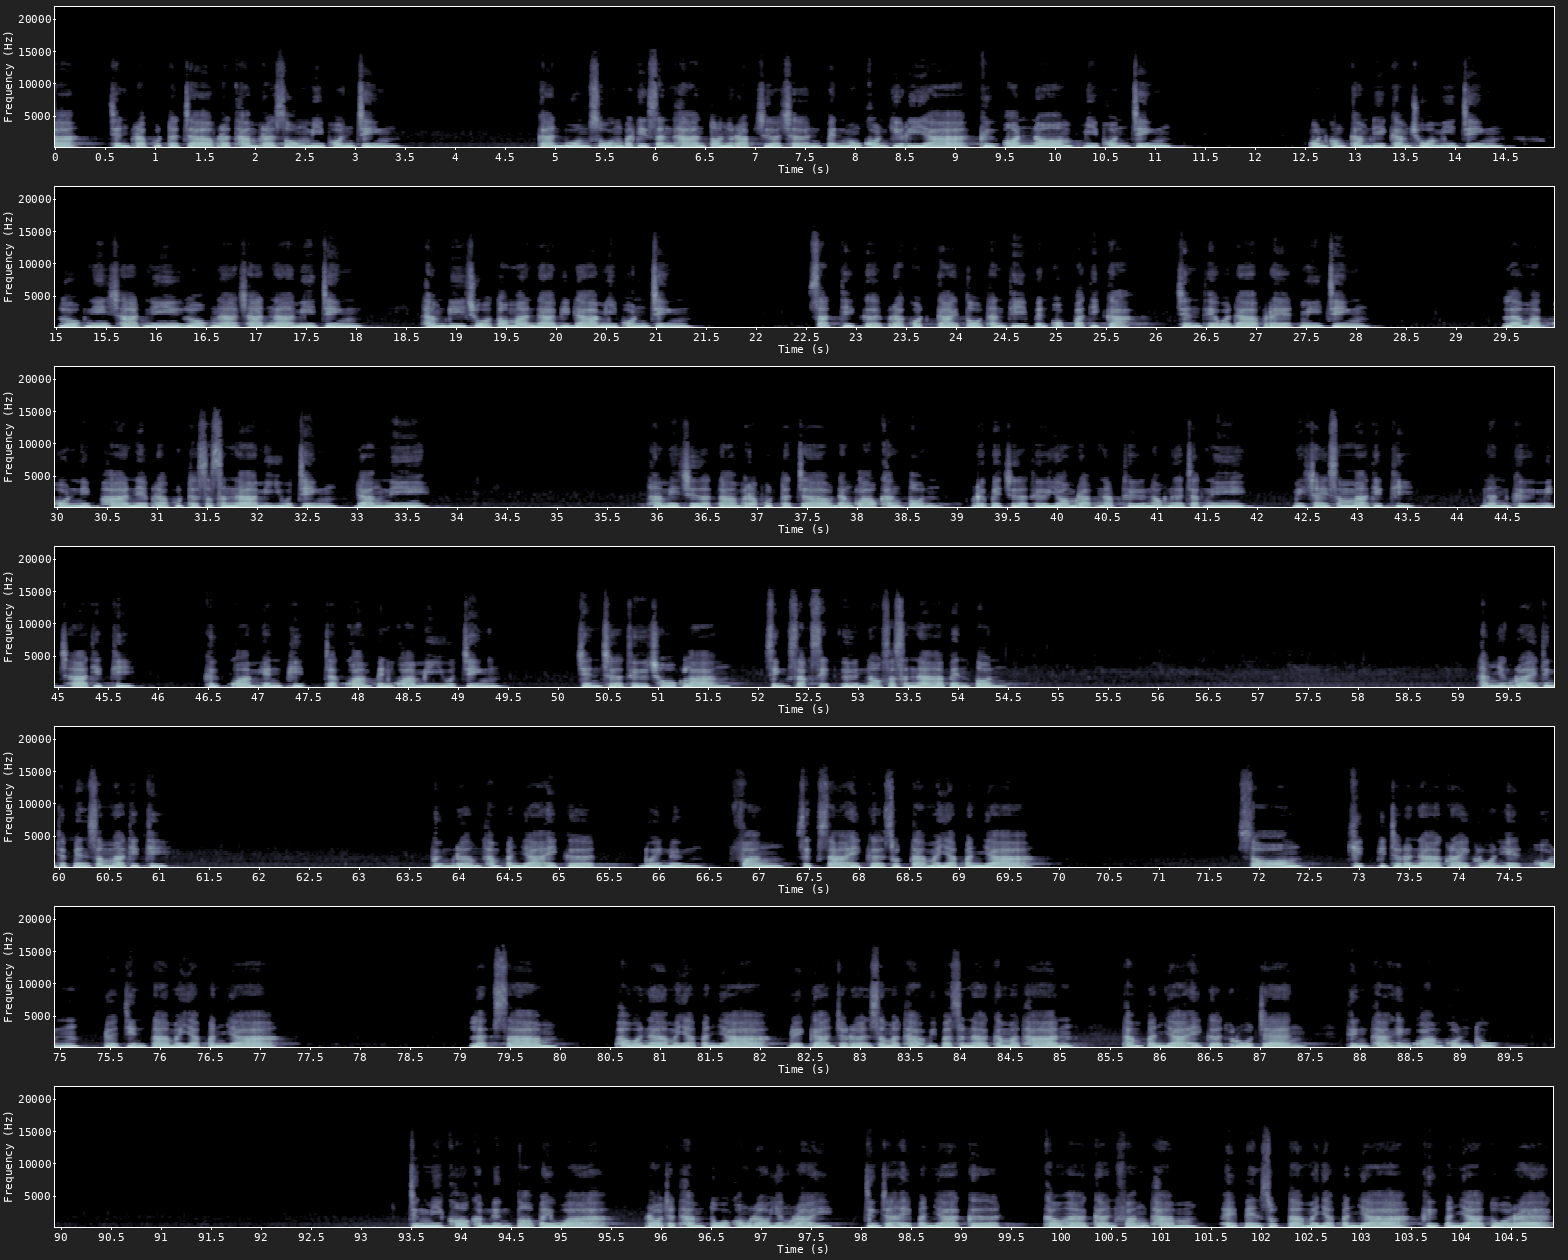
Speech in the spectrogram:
เช่นพระพุทธเจ้าพระธรรมพระสงฆ์มีผลจริง การบวงสวงปฏิสันฐานต้อนรับเชื้อเชิญเป็นมงคลกิริยาคืออ่อนน้อมมีผลจริง ผลของกรรมดีกรรมชั่วมีจริง โลกนี้ชาตินี้โลกหน้าชาติหน้ามีจริงทำดีชั่วต่อมารดาบิดามีผลจริง สัตว์ที่เกิดปรากฏกายโตทันทีเป็นอบปฏิกะ เช่นเทวดาเปรตมีจริง และมรรคผลนิพพานในพระพุทธศาสนามีอยู่จริง ดังนี้ ถ้าไม่เชื่อตามพระพุทธเจ้าดังกล่าวข้างต้น หรือไปเชื่อถือยอมรับนับถือนอกเหนือจากนี้ ไม่ใช่สัมมาทิฏฐิ นั่นคือมิจฉาทิฏฐิ คือความเห็นผิดจากความเป็นความมีอยู่จริง เช่นเชื่อถือโชคลาง สิ่งศักดิ์สิทธิ์อื่นนอกศาสนาเป็นต้นทำอย่างไรจึงจะเป็นสัมมาทิฏฐิ พึงเริ่มทำปัญญาให้เกิดด้วยหนึ่งฟังศึกษาให้เกิดสุตตมยปัญญาสอง คิดพิจารณาใคร่ครวญเหตุผลด้วยจินตามยปัญญา และสามภาวนามยปัญญาด้วยการเจริญสมถะวิปัสสนากรรมฐานทำปัญญาให้เกิดรู้แจ้ง ถึงทางแห่งความพ้นทุกข์ จึงมีข้อคำนึงต่อไปว่า เราจะทำตัวของเราอย่างไร จึงจะให้ปัญญาเกิด เข้าหาการฟังธรรม ให้เป็นสุตตมยปัญญาคือปัญญาตัวแรก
